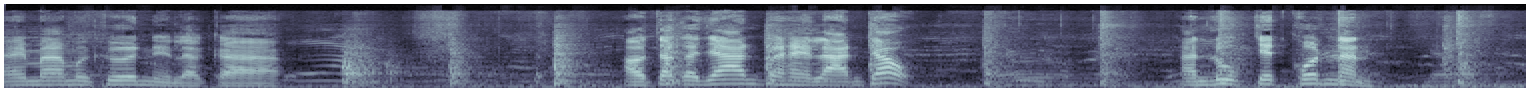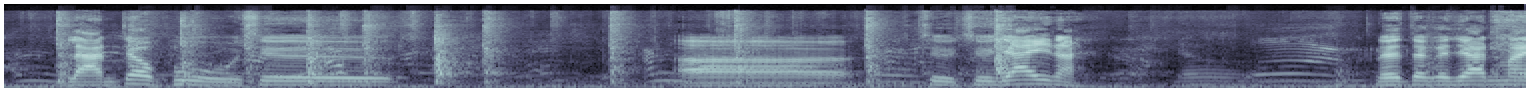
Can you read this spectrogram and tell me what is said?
ไอ้มาเมื่อคืนนี่แล้วก็เอาจักรยานไปให้หลานเจ้า อันลูกเจ็ดคนนั่นเด้อหลานเจ้าผู้ชื่ออ่าชื่อชื่อใหญ่น่ะเด้อได้จักรยานใหม่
